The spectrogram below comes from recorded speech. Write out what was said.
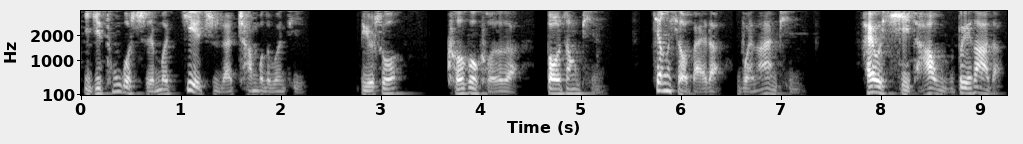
以及通过什么介质来传播的问题。比如说可口可乐的包装瓶、江小白的文案瓶，还有喜茶五倍大的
